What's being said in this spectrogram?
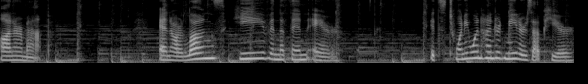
on our map. And our lungs heave in the thin air. It's 2,100 meters up here.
